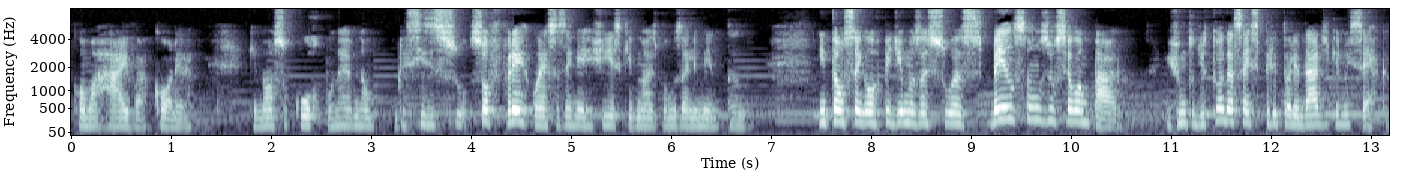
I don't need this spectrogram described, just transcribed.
como a raiva, a cólera. Que nosso corpo né, não precise so sofrer com essas energias que nós vamos alimentando. Então, Senhor, pedimos as suas bênçãos e o seu amparo, junto de toda essa espiritualidade que nos cerca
